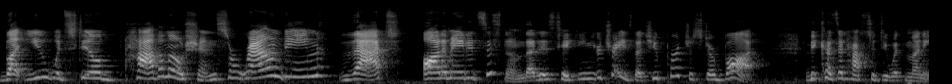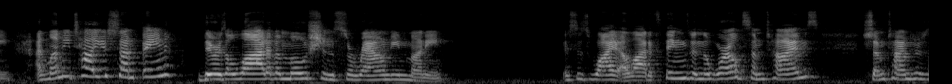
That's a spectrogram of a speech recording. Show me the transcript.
But you would still have emotions surrounding that automated system that is taking your trades that you purchased or bought because it has to do with money. And let me tell you something there's a lot of emotion surrounding money. This is why a lot of things in the world sometimes sometimes there's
